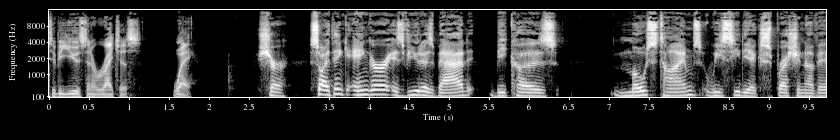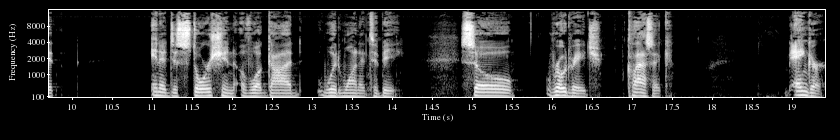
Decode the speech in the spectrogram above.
to be used in a righteous way. Sure. So I think anger is viewed as bad because most times we see the expression of it in a distortion of what God would want it to be. So, road rage, classic. Anger.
